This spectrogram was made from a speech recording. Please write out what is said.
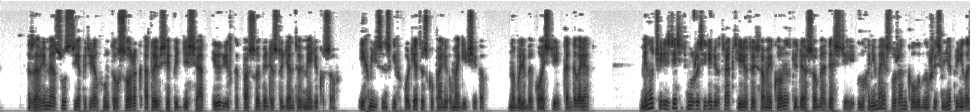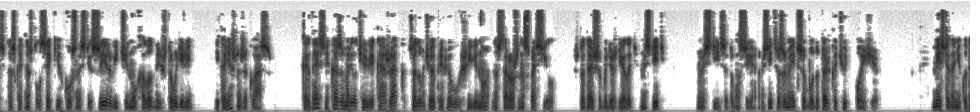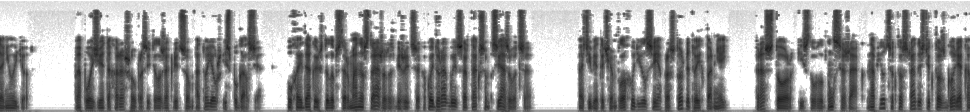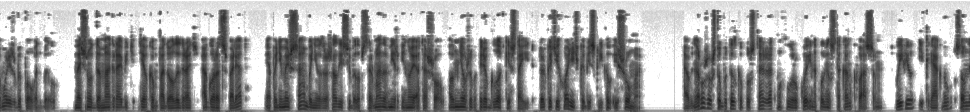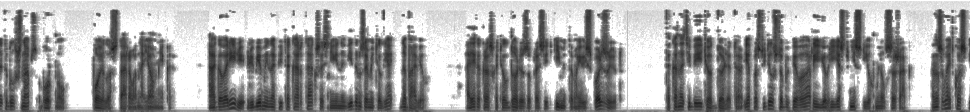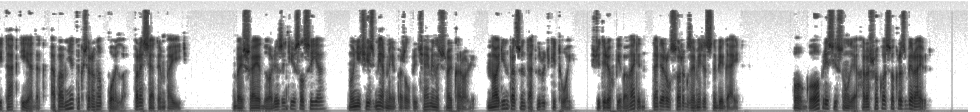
За время отсутствия я потерял фунтов сорок, а то и все пятьдесят, и выглядел как пособие для студентов-медикусов. Их медицинские факультеты скупали у могильщиков. Но были бы кости, как говорят. Минут через десять мы уже сидели в трактире, в той самой комнатке для особых гостей. Глухонемая служанка, улыбнувшись мне, принялась таскать на стол всякие вкусности — сыр, ветчину, холодные штрудели и, конечно же, квас. Когда я слегка заморил червяка, Жак, задумчиво прихлебывавший вино, настороженно спросил. «Что дальше будешь делать? Мстить?» «Мстить», — задумался я. «Мстить, разумеется, буду, только чуть позже. Месть она никуда не уйдет. «Попозже, это хорошо», — просветил Жак лицом, — «а то я уж испугался. У Хайдака и Штеллопстермана стража разбежится. Какой дурак будет с Артаксом связываться?» «А тебе-то чем плохо?» — удивился я. «Простор для твоих парней». «Простор», — кисло улыбнулся Жак. «Напьются кто с радостью, кто с горя, кому лишь бы повод был. Начнут дома грабить, девкам подолы драть, а город спалят, я, понимаешь, сам бы не возражал, если бы Лобстерман в мир иной отошел. Он мне уже поперек глотки стоит, только тихонечко, без криков и шума. Обнаружив, что бутылка пуста, Жак махнул рукой и наполнил стакан квасом. Выпил и крякнул, словно это был шнапс, буркнул. Пойло старого наемника. А говорили, любимый напиток Артакса с невинным видом заметил я, добавил. А я как раз хотел долю запросить, имя-то мое используют. «Так она тебе идет, доля-то. Я проследил, чтобы пивовары ее в реестр несли», — ухмылился Жак. «А называет кос и так, и эдак. А по мне так все равно пойло. Поросят им поить». «Большая доля?» — заинтересовался я. «Ну, не чрезмерная», — пожал плечами ночной король. «Но один процент от выручки твой. С четырех пивоварен талеров сорок за месяц набегает». «Ого!» — присвистнул я. «Хорошо квасок разбирают».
